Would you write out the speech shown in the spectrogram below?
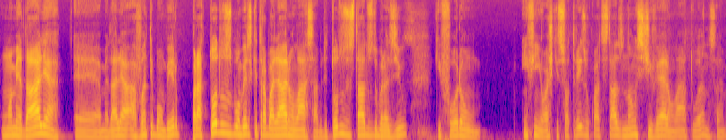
uma medalha, é, a medalha Avante Bombeiro, para todos os bombeiros que trabalharam lá, sabe? De todos os estados do Brasil, que foram enfim, eu acho que só três ou quatro estados não estiveram lá atuando, sabe?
